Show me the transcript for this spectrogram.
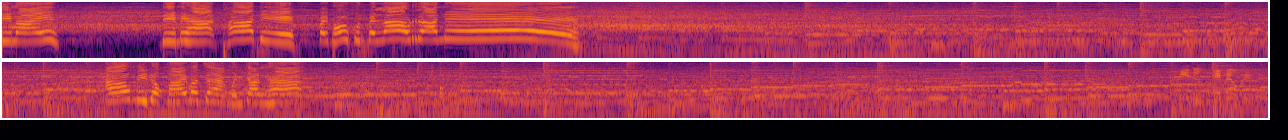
ดีไหม ดีไหมฮะ ถ้าดีไปพบกับคุณเบลล่ารานี มีดอกไม้มาแจกเหมือนกันฮะ พี่ดึงให้เบลไว้เลย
